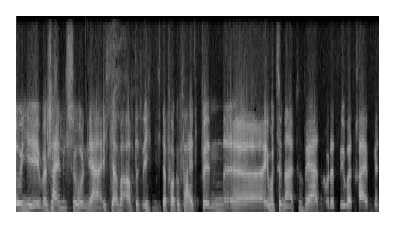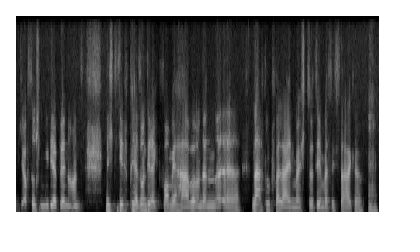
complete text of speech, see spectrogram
Oh je, wahrscheinlich schon, ja. Ich glaube auch, dass ich nicht davor gefeit bin, äh, emotional zu werden oder zu übertreiben, wenn ich auf Social Media bin und nicht die Person direkt vor mir habe und dann äh, Nachdruck verleihen möchte, dem, was ich sage. Mhm.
